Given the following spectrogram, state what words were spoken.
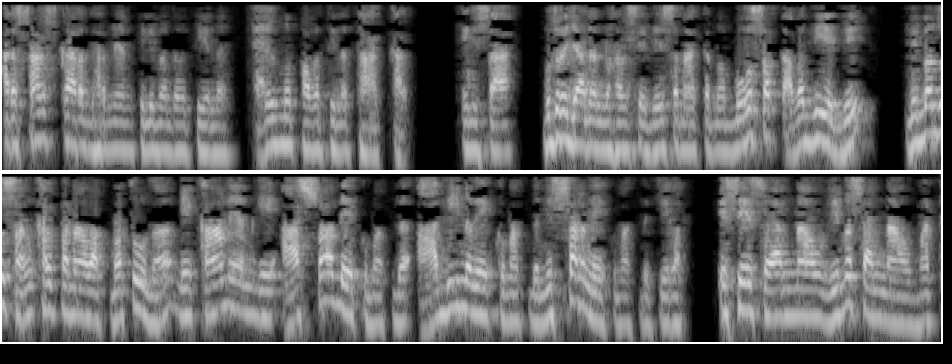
අර සංස්කාර ධර්මයන් පිළිබඳව තියෙන ඇල්ම පවතින තාක්කල්. ඒ නිසා බුදුරජාණන් වහන්සේ දේශනා කරන බෝසත් අවදීයේදී මෙබඳු සංකල්පනාවක් මතුවුණා. මේ කාමයන්ගේ ආස්වාදයේ කුමක්ද ආදීනවේ කුමක්ද නිස්සරණේ කුමක්ද කියලා එසේ සොයන්නා වූ විමසන්නා වූ මට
